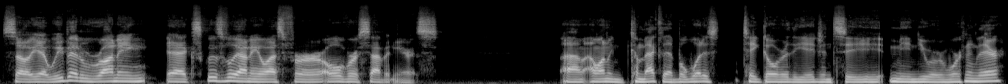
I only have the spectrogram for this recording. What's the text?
So yeah, we've been running exclusively on EOS for over seven years. Um, I want to come back to that, but what does take over the agency mean? You were working there.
